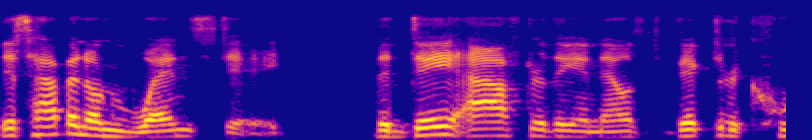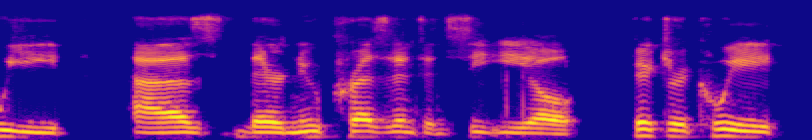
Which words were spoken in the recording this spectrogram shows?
This happened on Wednesday, the day after they announced Victor Cui as their new president and CEO. Victor Cui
